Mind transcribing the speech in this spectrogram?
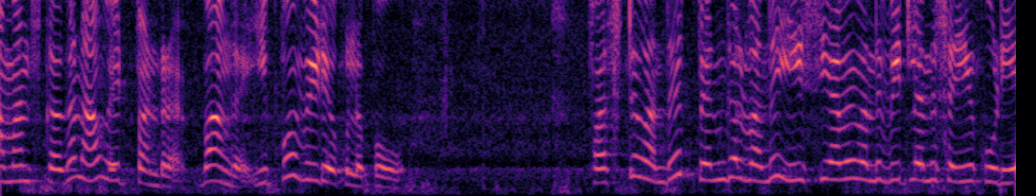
கமெண்ட்ஸ்க்காக நான் வெயிட் பண்ணுறேன் வாங்க இப்போது வீடியோக்குள்ளே போவோம். ஃபஸ்ட்டு வந்து பெண்கள் வந்து ஈஸியாகவே வந்து வீட்டிலேருந்து செய்யக்கூடிய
